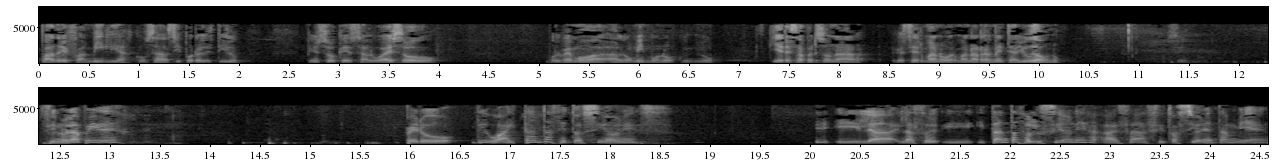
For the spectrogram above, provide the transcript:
padre familia, cosas así por el estilo. Pienso que salvo a eso, volvemos a, a lo mismo, ¿no? no quiere esa persona, ese hermano o hermana realmente ayuda o no. Si no la pide, pero digo, hay tantas situaciones y, la, y, tantas soluciones a esas situaciones también.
